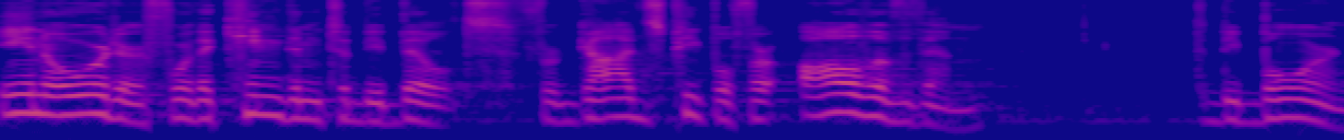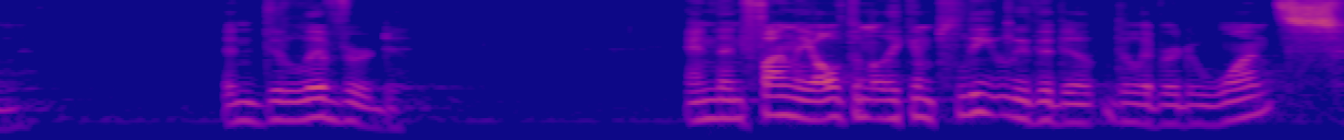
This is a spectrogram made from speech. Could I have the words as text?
In order for the kingdom to be built, for God's people, for all of them to be born and delivered, and then finally, ultimately, completely de- delivered once,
